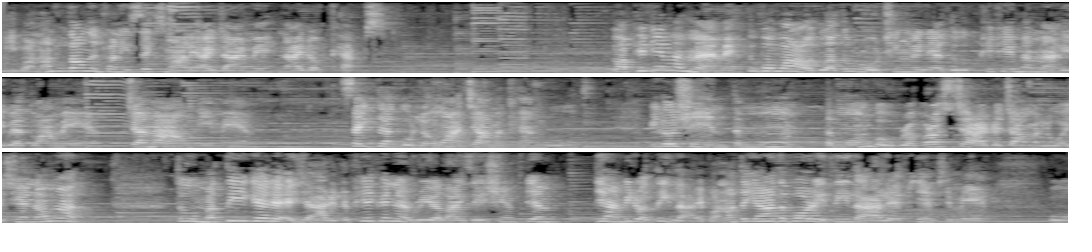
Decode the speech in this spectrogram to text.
ရေးပေါ့နော်2026မှာလည်းအဲ့တိုင်းပဲ Night of Cups သူကဖြည်းဖြည်းမှန်မှန်ပဲသူ့ဘဝကိုသူကသူ့ routine လေးနဲ့သူဖြည်းဖြည်းမှန်မှန်လေးပဲသွားမယ်ကျမ်းမာအောင်နေမယ် စိတ်သက်ကိုလုံးဝအကြမခံဘူးပြီးလို့ရှိရင် the moon the moon ကို reverse ကြရတဲ့ကြောင့်မလို့အရင်တော့ကသူမသိခဲ့တဲ့အရာတွေတဖြည်းဖြည်းနဲ့ realization ပြန်ပြန်ပြီးတော့သိလာတယ်ပေါ့နော်တရားသဘောတွေသိလာရလဲဖြစ်ဖြစ်မယ်ဟို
